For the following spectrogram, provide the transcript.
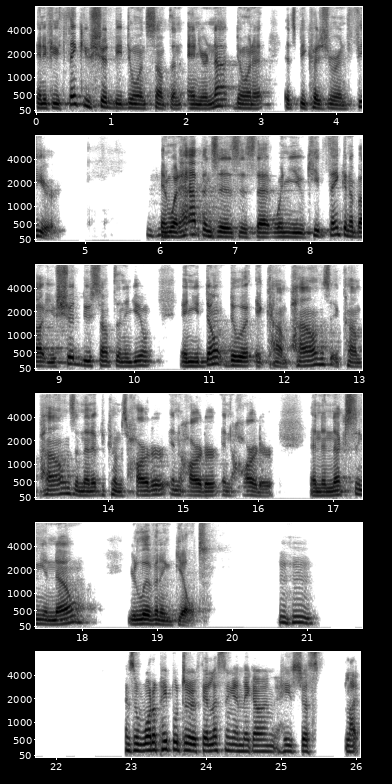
And if you think you should be doing something and you're not doing it, it's because you're in fear. Mm-hmm. And what happens is, is that when you keep thinking about you should do something and you don't, and you don't do it, it compounds, it compounds, and then it becomes harder and harder and harder. And the next thing you know, you're living in guilt. Mm-hmm. And so, what do people do if they're listening and they're going, "He's just like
